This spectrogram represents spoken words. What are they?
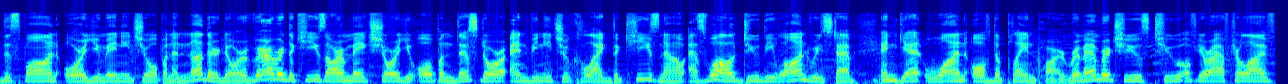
the spawn or you may need to open another door. Wherever the keys are make sure you open this door and we need to collect the keys now as well do the laundry step and get one of the plane part. Remember choose two of your afterlife.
